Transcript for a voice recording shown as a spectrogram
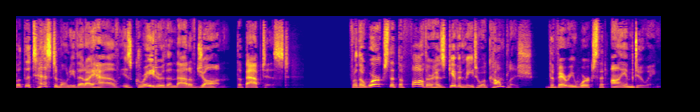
But the testimony that I have is greater than that of John, the Baptist. For the works that the Father has given me to accomplish, the very works that I am doing,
